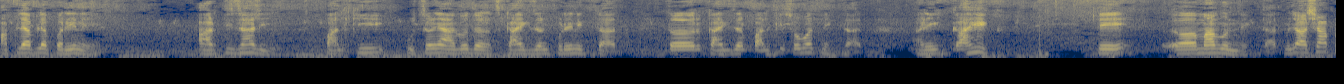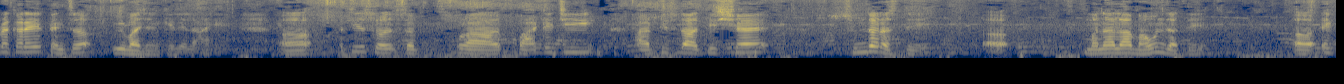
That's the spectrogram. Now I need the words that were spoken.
आपल्या आपल्या परीने आरती झाली पालखी उचलण्या अगोदरच काही जण पुढे निघतात तर काही जण पालखीसोबत निघतात आणि काही ते मागून निघतात. म्हणजे अशा प्रकारे त्यांचं विभाजन केलेलं आहे. अ, स पहाटेची आरतीसुद्धा अतिशय सुंदर असते. मनाला भावून जाते. एक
